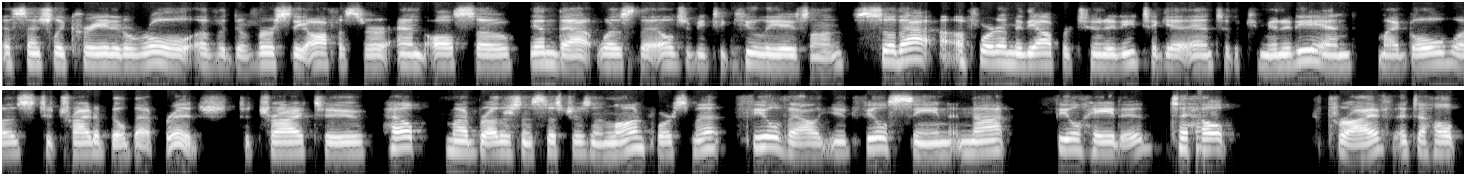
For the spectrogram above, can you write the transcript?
essentially created a role of a diversity officer and also in that was the lgbtq liaison. So that afforded me the opportunity to get into the community and my goal was to try to build that bridge to try to help my brothers and sisters in law enforcement feel valued feel seen not feel hated to help thrive and to help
